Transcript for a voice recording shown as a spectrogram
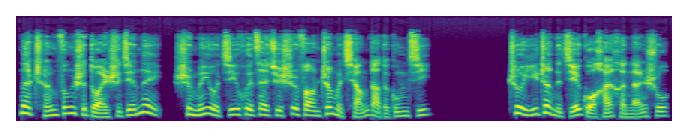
那陈峰是短时间内是没有机会再去释放这么强大的攻击。这一战的结果还很难说，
